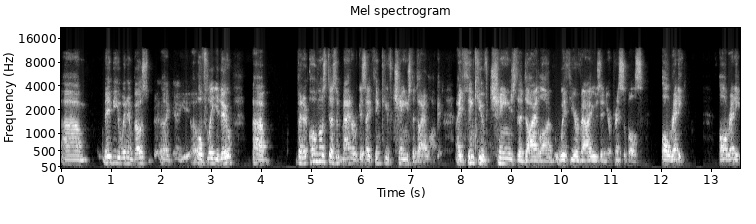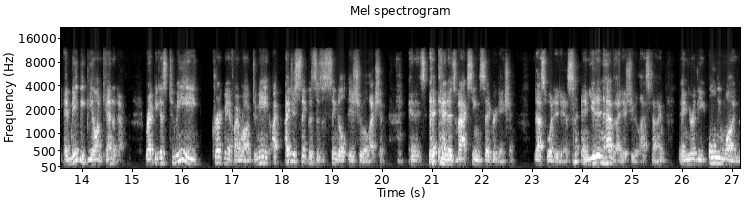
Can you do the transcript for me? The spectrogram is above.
um, maybe you win in Beauce. Like hopefully you do, uh, but it almost doesn't matter because I think you've changed the dialogue. I think you've changed the dialogue with your values and your principles already, already, and maybe beyond Canada, right? Because to me, correct me if I'm wrong. To me, I, I just think this is a single issue election, and it's and it's vaccine segregation that's what it is. And you didn't have that issue last time. And you're the only one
